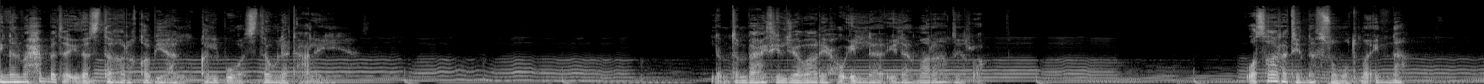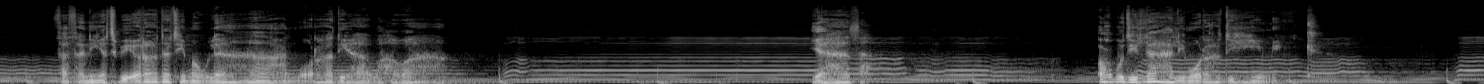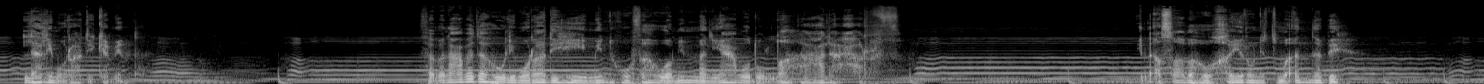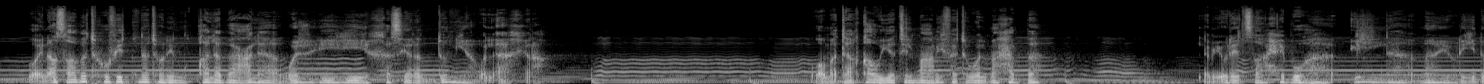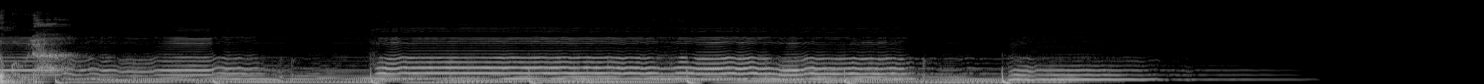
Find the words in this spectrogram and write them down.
إن المحبة إذا استغرق بها القلب واستولت عليه. لم تنبعث الجوارح إلا إلى مراضي الرب. وصارت النفس مطمئنة ففنيت بإرادة مولاها عن مرادها وهواها. يا هذا اعبد الله لمراده منك. لا لمرادك منه. فمن عبده لمراده منه فهو ممن يعبد الله على حرف. إن أصابه خير اطمأن به وإن أصابته فتنة انقلب على وجهه خسر الدنيا والآخرة. ومتى قويت المعرفة والمحبة لم يرد صاحبها إلا ما يريد مولاه.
